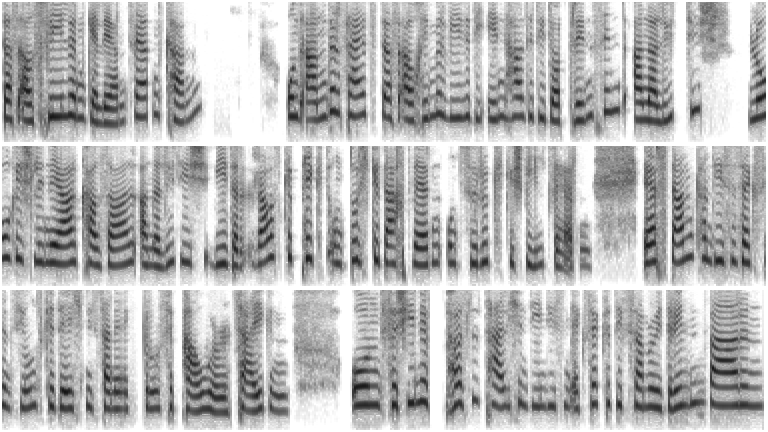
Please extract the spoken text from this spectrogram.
das aus Fehlern gelernt werden kann. Und andererseits, dass auch immer wieder die Inhalte, die dort drin sind, analytisch, logisch, linear, kausal, analytisch wieder rausgepickt und durchgedacht werden und zurückgespielt werden. Erst dann kann dieses Extensionsgedächtnis seine große Power zeigen. Und verschiedene Puzzleteilchen, die in diesem Executive Summary drin waren,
